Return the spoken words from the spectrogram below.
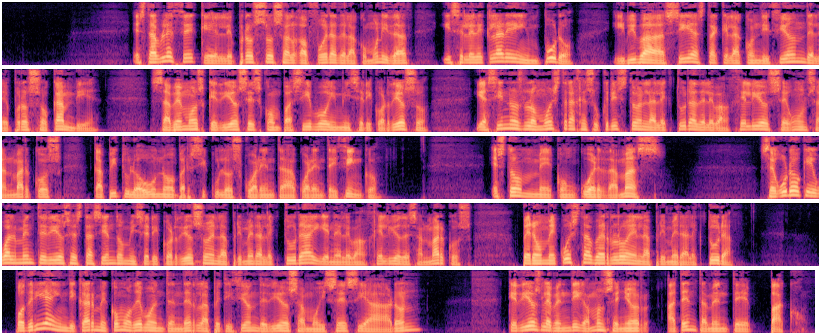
establece que el leproso salga fuera de la comunidad y se le declare impuro y viva así hasta que la condición de leproso cambie. Sabemos que Dios es compasivo y misericordioso, y así nos lo muestra Jesucristo en la lectura del Evangelio según San Marcos capítulo 1 versículos 40 a 45. Esto me concuerda más. Seguro que igualmente Dios está siendo misericordioso en la primera lectura y en el Evangelio de San Marcos, pero me cuesta verlo en la primera lectura. ¿Podría indicarme cómo debo entender la petición de Dios a Moisés y a Aarón? Que Dios le bendiga, Monseñor. Atentamente, Paco.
